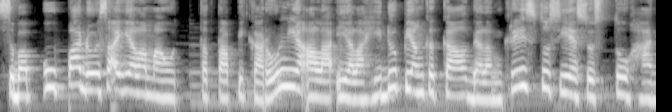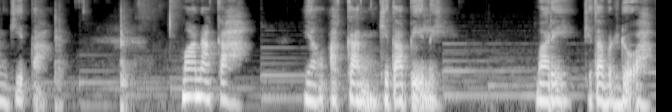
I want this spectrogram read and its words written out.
Sebab upah dosa ialah maut, tetapi karunia Allah ialah hidup yang kekal dalam Kristus Yesus Tuhan kita. Manakah yang akan kita pilih? Mari kita berdoa.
